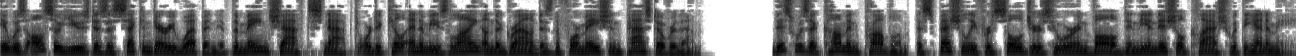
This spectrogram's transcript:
It was also used as a secondary weapon if the main shaft snapped or to kill enemies lying on the ground as the formation passed over them. This was a common problem, especially for soldiers who were involved in the initial clash with the enemy.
